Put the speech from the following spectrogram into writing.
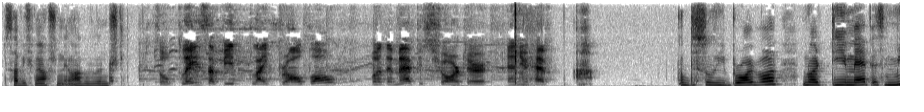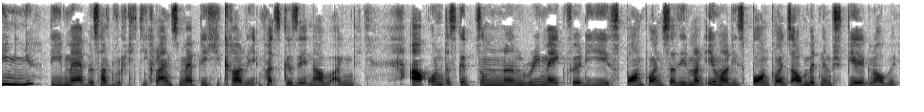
Das habe ich mir auch schon immer gewünscht. So plays a bit like Brawl Ball, but the map is shorter and you have Und das ist so wie Brawl Ball. Nur die Map ist mini. Die Map ist halt wirklich die kleinste Map, die ich gerade jemals gesehen habe eigentlich. Ah, und es gibt so einen Remake für die Spawn Points. Da sieht man immer die Spawn Points, auch mitten im Spiel, glaube ich.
